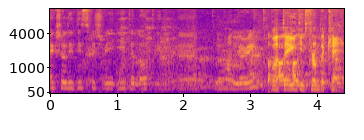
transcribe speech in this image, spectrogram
Actually, this fish we eat a lot in uh, in Hungary. But they eat it from the can.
